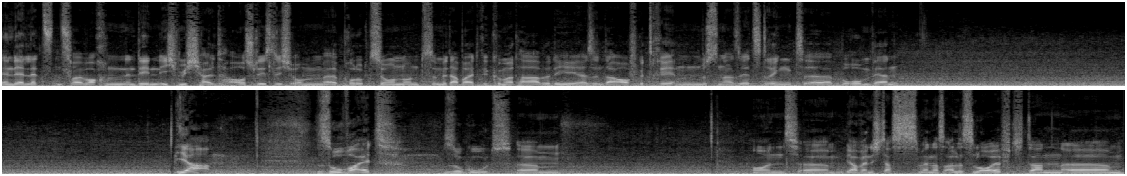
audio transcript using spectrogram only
in den letzten zwei Wochen, in denen ich mich halt ausschließlich um äh, Produktion und Mitarbeit gekümmert habe, die äh, sind da aufgetreten, müssen also jetzt dringend äh, behoben werden. Ja, soweit so gut. Ähm, und ähm, ja, wenn ich das, wenn das alles läuft, dann ähm,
